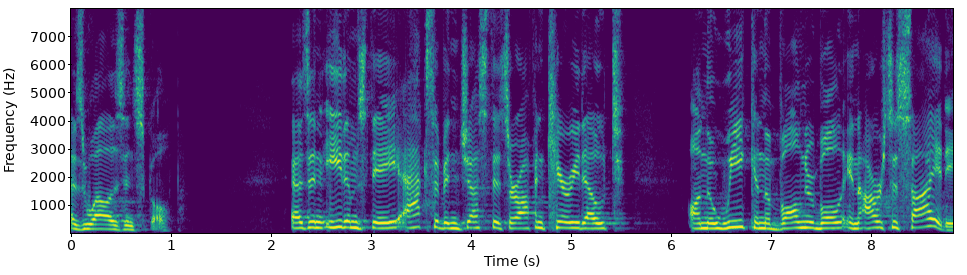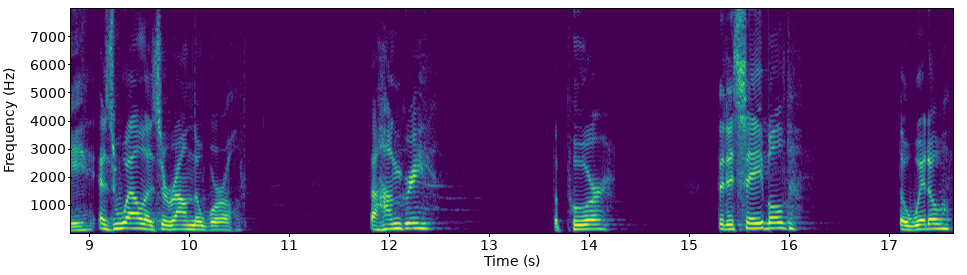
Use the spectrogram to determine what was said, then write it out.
as well as in scope. As in Edom's day, acts of injustice are often carried out on the weak and the vulnerable in our society as well as around the world. The hungry, the poor, the disabled, the widow,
